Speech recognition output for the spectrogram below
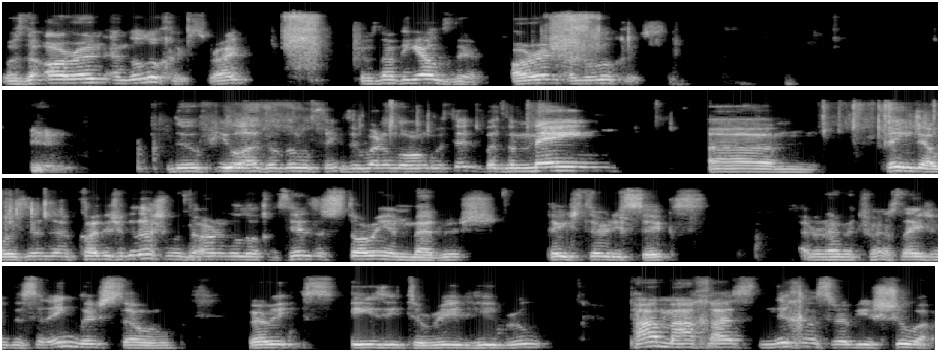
was the Aron and the Luchis, right? There was nothing else there. Aron and the Luchis there were a few other little things that went along with it, but the main um, thing that was in the Kodesh HaKadosh was the Aron Luchas. Here's a story in Medrash, page 36. I don't have a translation of this in English, so very easy to read Hebrew. Pa Machas Nichas Rabbi Yehoshua.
